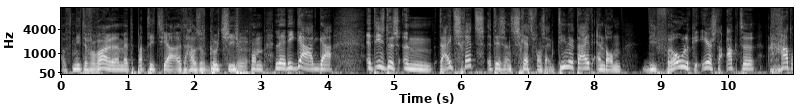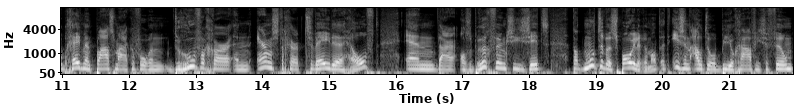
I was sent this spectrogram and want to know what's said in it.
of niet te verwarren met de Patricia uit House of Gucci Mm. van Lady Gaga. Het is dus een tijdschets. Het is een schets van zijn tienertijd. En dan die vrolijke eerste acte gaat op een gegeven moment plaatsmaken voor een droeviger en ernstiger tweede helft. En daar als brugfunctie zit, dat moeten we spoileren, want het is een autobiografische film.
